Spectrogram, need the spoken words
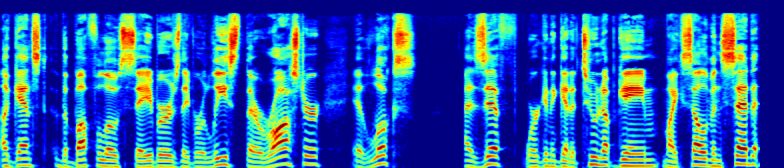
against the Buffalo Sabres. They've released their roster. It looks as if we're going to get a tune up game. Mike Sullivan said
